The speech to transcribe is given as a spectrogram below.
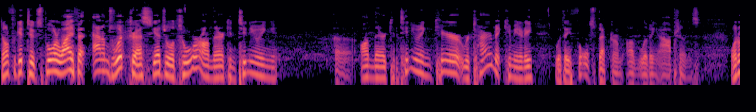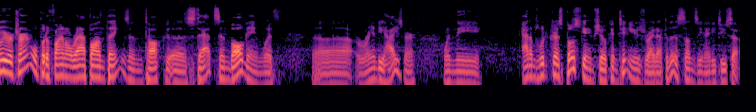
Don't forget to explore life at Adams Woodcrest. Schedule a tour on their continuing uh, on their continuing care retirement community with a full spectrum of living options. When we return, we'll put a final wrap on things and talk uh, stats and ball game with uh, Randy Heisner when the Adams Woodcrest postgame show continues right after this on Z92.7.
